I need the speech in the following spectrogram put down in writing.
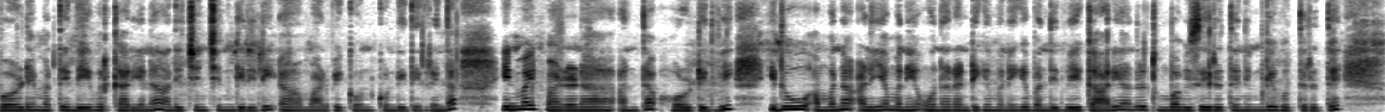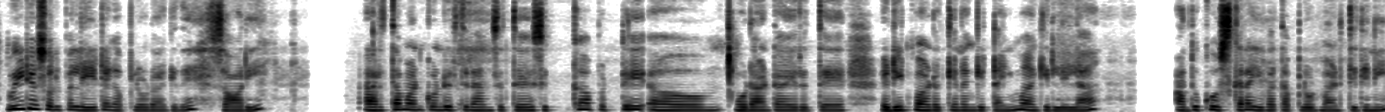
ಬರ್ಡೇ ಮತ್ತು ದೇವ್ರ ಕಾರ್ಯನ ಆದಿಚುಂಚನಗಿರಿಲಿ ಮಾಡಬೇಕು ಅಂದ್ಕೊಂಡಿದ್ದರಿಂದ ಇನ್ವೈಟ್ ಮಾಡೋಣ ಅಂತ ಹೊರಟಿದ್ವಿ. ಇದು ಅಮ್ಮನ ಅಳಿಯ ಮನೆ ಓನರ್ ಅಂಟಿಗೆ ಮನೆಗೆ ಬಂದಿದ್ವಿ. ಕಾರ್ಯ ಅಂದರೆ ತುಂಬ ಬ್ಯುಸಿ ಇರುತ್ತೆ, ನಿಮಗೆ ಗೊತ್ತಿರುತ್ತೆ. ವಿಡಿಯೋ ಸ್ವಲ್ಪ ಲೇಟಾಗಿ ಅಪ್ಲೋಡ್ ಆಗಿದೆ ಸಾರಿ ಅರ್ಥ ಮಾಡ್ಕೊಂಡಿರ್ತೀರ ಅನಿಸುತ್ತೆ. ಸಿಕ್ಕಾಪಟ್ಟೆ ಓಡಾಟ ಇರುತ್ತೆ. ಎಡಿಟ್ ಮಾಡೋಕ್ಕೆ ನನಗೆ ಟೈಮ್ ಆಗಿರಲಿಲ್ಲ. ಅದಕ್ಕೋಸ್ಕರ ಇವತ್ತು ಅಪ್ಲೋಡ್ ಮಾಡ್ತಿದ್ದೀನಿ.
